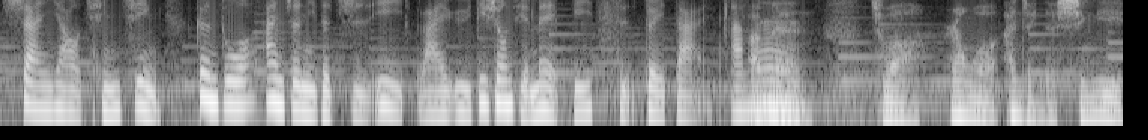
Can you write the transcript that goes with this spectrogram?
善要亲近，更多按着你的旨意来与弟兄姐妹彼此对待，阿门。主啊，让我按着你的心意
